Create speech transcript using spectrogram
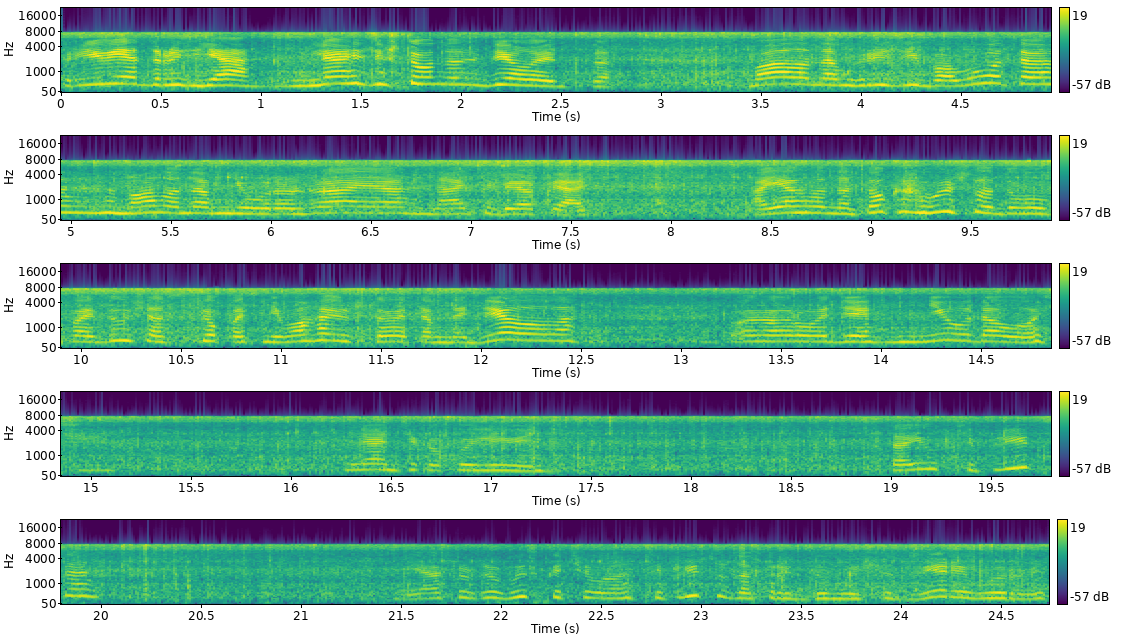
Привет, друзья! Гляньте, что у нас делается. Мало нам грязи болота, мало нам не урожая, на тебе опять. А я, главное, только вышла, думаю, пойду сейчас все поснимаю, что я там наделала в огороде. Не удалось. Гляньте, какой ливень. Стою в теплице. Я ж уже выскочила теплицу закрыть, думаю, еще двери вырвет.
